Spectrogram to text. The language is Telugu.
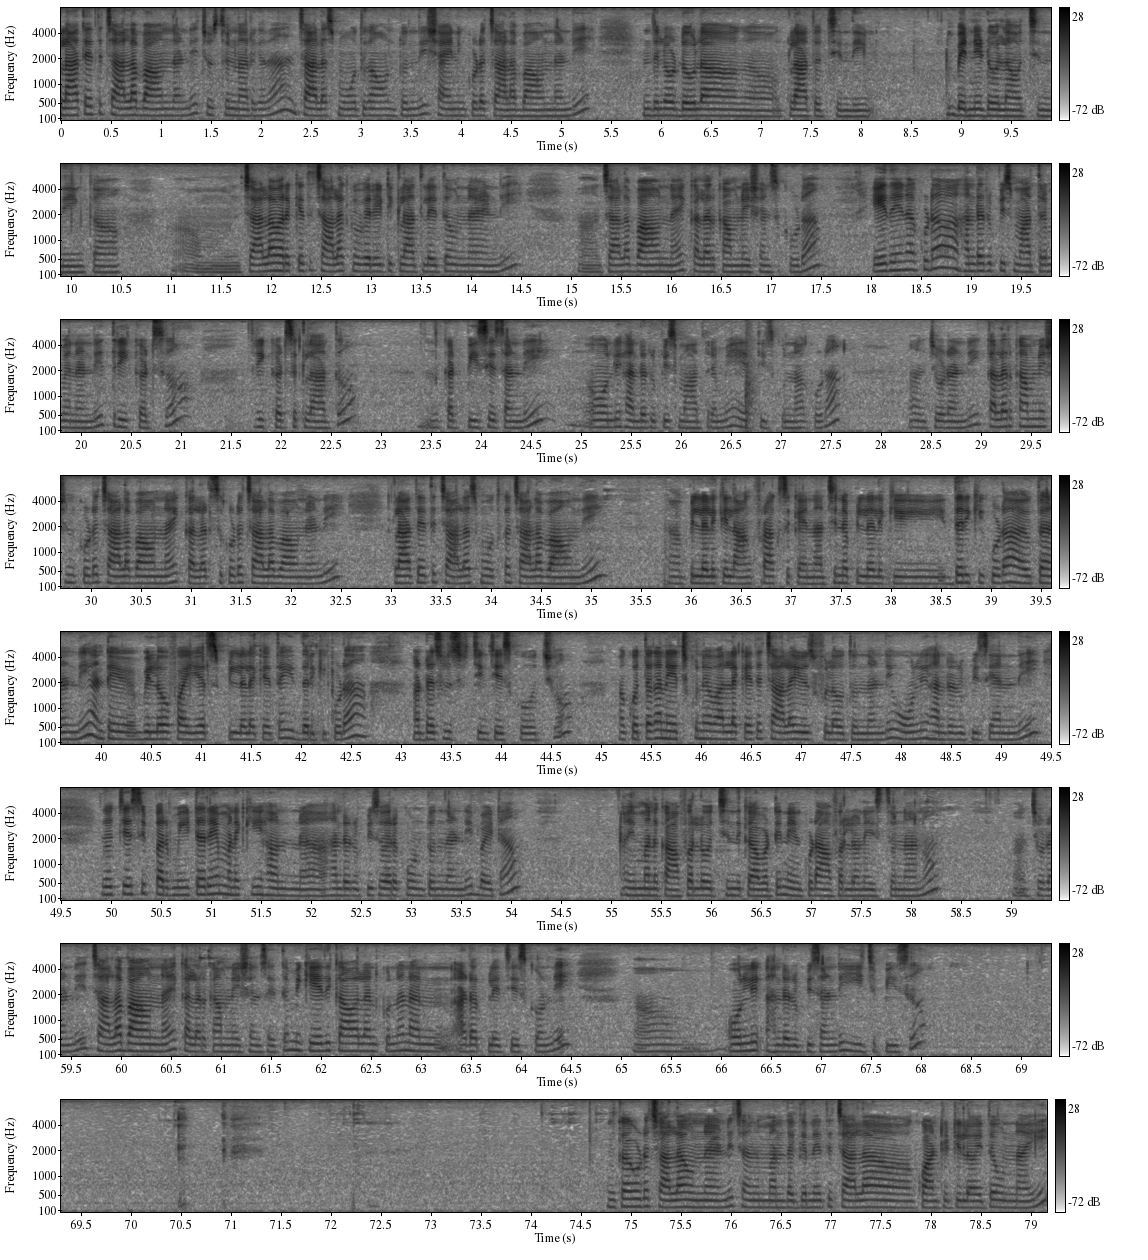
క్లాత్ అయితే చాలా బాగుందండి. చూస్తున్నారు కదా చాలా స్మూత్గా ఉంటుంది. షైనింగ్ కూడా చాలా బాగుందండి. ఇందులో డోలా క్లాత్ వచ్చింది. బెన్నీ డోలా వచ్చింది. ఇంకా చాలా వరకైతే చాలా వెరైటీ క్లాత్లు అయితే ఉన్నాయండి. చాలా బాగున్నాయి కలర్ కాంబినేషన్స్ కూడా. ఏదైనా కూడా హండ్రెడ్ రూపీస్ మాత్రమేనండి. Three cuts three cuts cloth cut pieces అండి. ఓన్లీ హండ్రెడ్ రూపీస్ మాత్రమే ఏది తీసుకున్నా కూడా. చూడండి. కలర్ కాంబినేషన్ కూడా చాలా బాగున్నాయి. కలర్స్ కూడా చాలా బాగున్నాయండి. క్లాత్ అయితే చాలా స్మూత్గా చాలా బాగుంది. పిల్లలకి లాంగ్ ఫ్రాక్స్కైనా చిన్న పిల్లలకి ఇద్దరికి కూడా అవుతారండి అంటే బిలో ఫైవ్ ఇయర్స్ పిల్లలకైతే ఇద్దరికి కూడా డ్రెస్సులు స్టిచ్చింగ్ చేసుకోవచ్చు. కొత్తగా నేర్చుకునే వాళ్ళకైతే చాలా యూస్ఫుల్ అవుతుందండి. ఓన్లీ హండ్రెడ్ రూపీసే అండి. ఇది వచ్చేసి పర్ మీటరే మనకి హండ్రెడ్ రూపీస్ వరకు ఉంటుందండి బయట. మనకు ఆఫర్లో వచ్చింది కాబట్టి నేను కూడా ఆఫర్లోనే ఇస్తున్నాను. చూడండి చాలా బాగున్నాయి కలర్ కాంబినేషన్స్ అయితే. మీకు ఏది కావాలనుకున్నా నన్ను ఆర్డర్ ప్లేస్ చేసుకోండి. ఓన్లీ హండ్రెడ్ రూపీస్ అండి ఈచ్ పీసు. ఇంకా కూడా చాలా ఉన్నాయండి. చా- మన దగ్గరనైతే చాలా క్వాంటిటీలో అయితే ఉన్నాయి.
